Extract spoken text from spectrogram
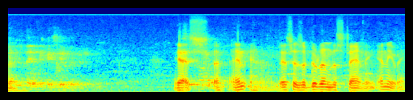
That is the efficacy of the Krishna. Yes, uh, and uh, this is a good understanding anyway.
